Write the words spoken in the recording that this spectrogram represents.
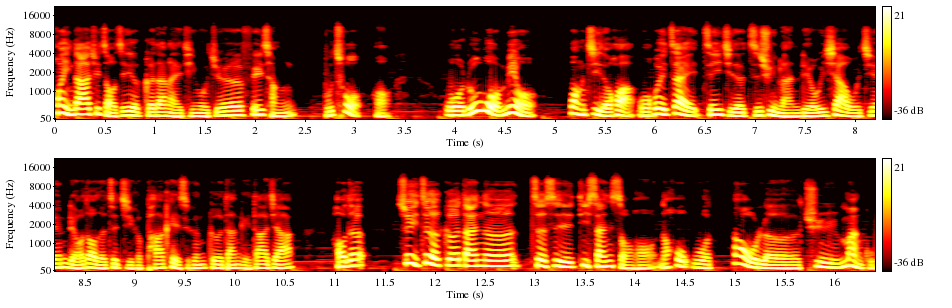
欢迎大家去找这个歌单来听，我觉得非常不错哦。我如果没有忘记的话，我会在这一集的资讯栏留一下我今天聊到的这几个 podcast 跟歌单给大家。好的，所以这个歌单呢，这是第三首哦。然后我到了去曼谷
